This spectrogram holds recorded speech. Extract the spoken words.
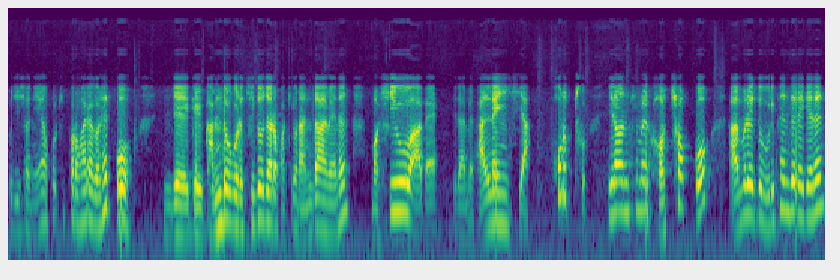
포지션이에요. 골키퍼로 활약을 했고 이제 그 감독으로 지도자로 바뀌고 난 다음에는 뭐 히우아베, 그다음에 발렌시아, 포르투 이런 팀을 거쳤고 아무래도 우리 팬들에게는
